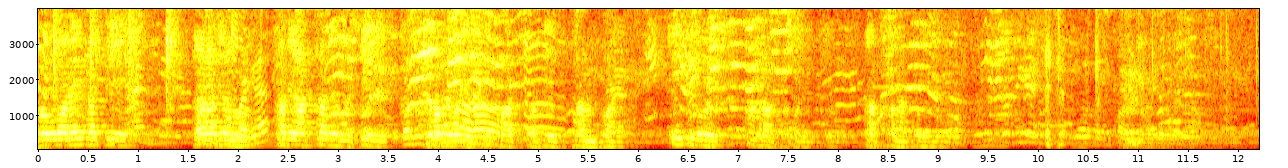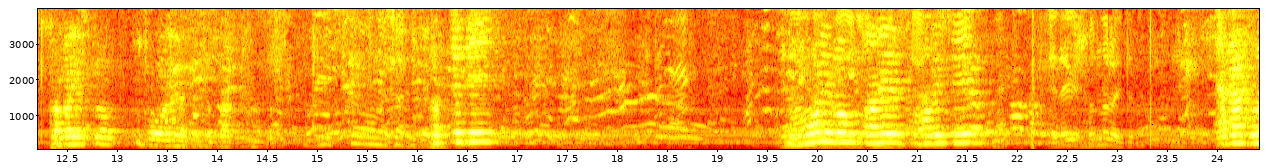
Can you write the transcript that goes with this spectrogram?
ভগবানের কাছে। তারা যেন তাদের আত্মা যেন সেই ভগবানের পাঠ পথে স্থান পায়। এইগুলোই আমরা সকলে প্রার্থনা করে নেব। সবাই একটু ভগবানের কাছে প্রার্থনা। প্রত্যেকে মন এবং প্রাণের সমাবেশে একাগ্র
